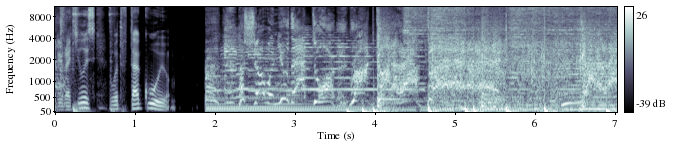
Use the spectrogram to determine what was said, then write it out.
Превратилась вот в такую. I'm showing you that door. Run, gotta have faith. Gotta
